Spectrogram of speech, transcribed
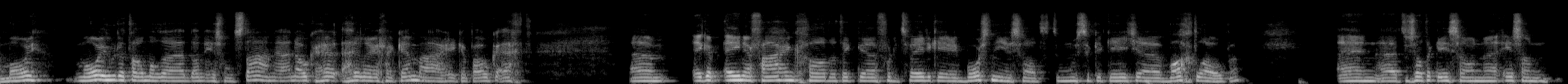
Mooi. Mooi hoe dat allemaal uh, dan is ontstaan. En ook heel erg herkenbaar. Ik heb ook echt Um, ik heb één ervaring gehad dat ik uh, voor de tweede keer in Bosnië zat. Toen moest ik een keertje uh, wachtlopen. En uh, toen zat ik in zo'n in zo'n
